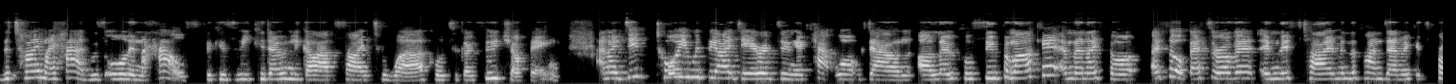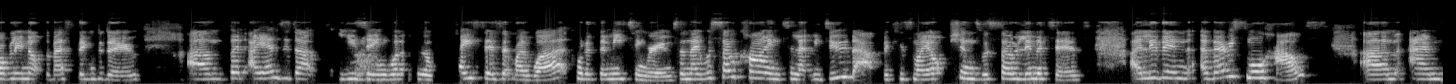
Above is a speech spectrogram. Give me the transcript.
the time I had was all in the house because we could only go outside to work or to go food shopping. And I did toy with the idea of doing a catwalk down our local supermarket. And then I thought, I thought better of it in this time in the pandemic. It's probably not the best thing to do. Um, but I ended up using one of the places at my work, one of the meeting rooms, and they were so kind to let me do that because my options were so limited. I live in a very small house, um, and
